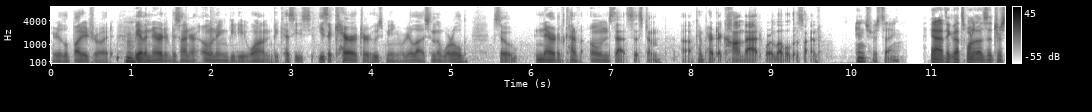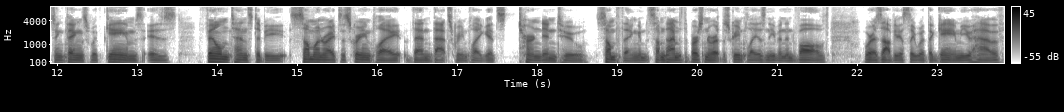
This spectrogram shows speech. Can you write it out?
your little buddy droid. Mm-hmm. We have a narrative designer owning BD1 because he's he's a character who's being realized in the world. So narrative kind of owns that system uh, compared to combat or level design. Interesting. Yeah, I think that's one of those interesting things with games is film tends to be someone writes a screenplay, then that screenplay gets turned into something, and sometimes the person who wrote the screenplay isn't even involved. Whereas obviously with a game, you have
